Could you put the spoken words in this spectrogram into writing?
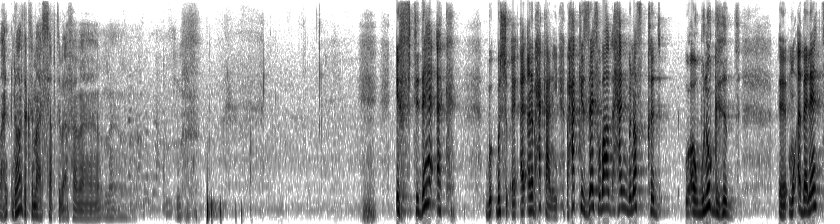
النهارده اجتماع السبت بقى فما ما افتدائك بصوا أنا بحكي عن إيه؟ بحكي إزاي في بعض الأحيان بنفقد أو بنجهض آه، مقابلات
